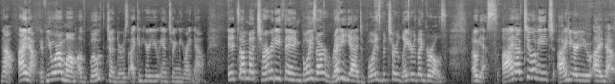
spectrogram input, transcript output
Now, I know if you are a mom of both genders, I can hear you answering me right now. It's a maturity thing. Boys aren't ready yet. Boys mature later than girls. Oh, yes, I have two of each. I hear you. I know.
